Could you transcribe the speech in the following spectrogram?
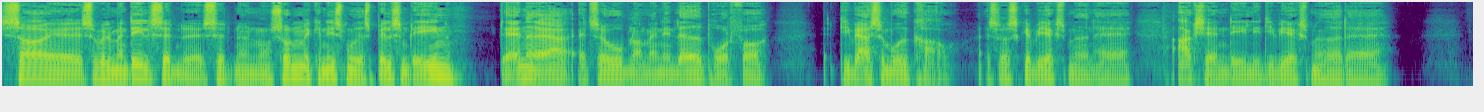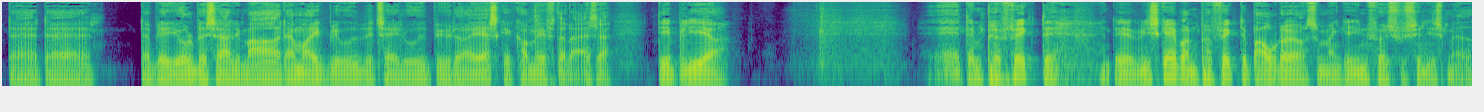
så, øh, så vil man dels sætte, sætte nogle sunde mekanismer ud af spil som det ene. Det andet er, at så åbner man en ladeport for diverse modkrav. Altså, så skal virksomheden have aktieandel i de virksomheder, der, der, der, der bliver hjulpet særlig meget, og der må ikke blive udbetalt udbytte, og jeg skal komme efter dig. Altså, det bliver den perfekte, det, vi skaber den perfekte bagdør, som man kan indføre socialisme med.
